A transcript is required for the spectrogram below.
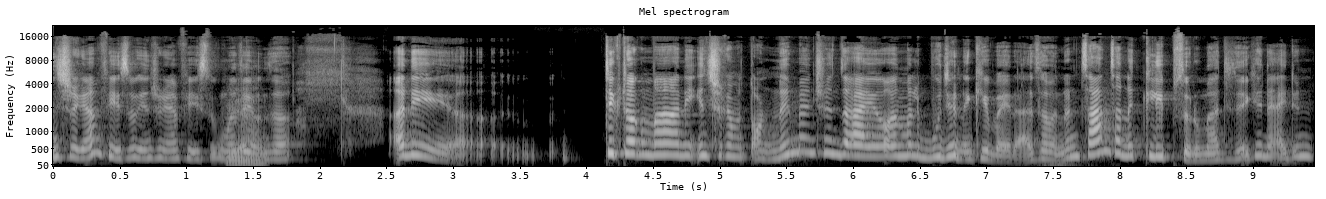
इन्स्टाग्राम फेसबुक इन्स्टाग्राम फेसबुक मात्रै हुन्छ। अनि टिकटकमा अनि इन्स्टाग्राममा टन्नै मेन्सन्स आयो अनि मैले बुझेन के भइरहेछ भनेर सानो सानो क्लिप्सहरू माथि थियो किन आई डेन्ट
